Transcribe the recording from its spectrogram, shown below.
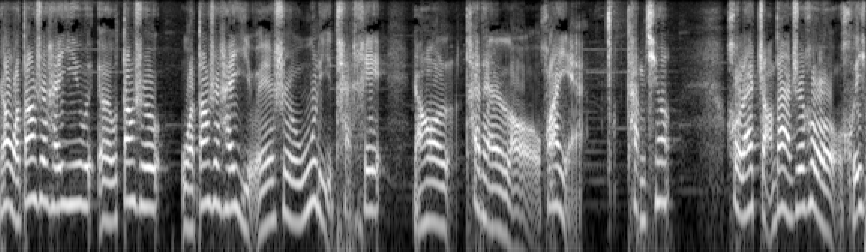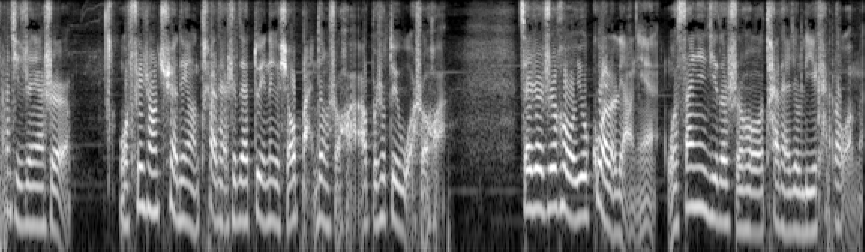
然后我当时还以为，呃，当时我当时还以为是屋里太黑，然后太太老花眼，看不清。后来长大之后回想起这件事，我非常确定太太是在对那个小板凳说话，而不是对我说话。在这之后又过了两年，我三年级的时候，太太就离开了我们，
